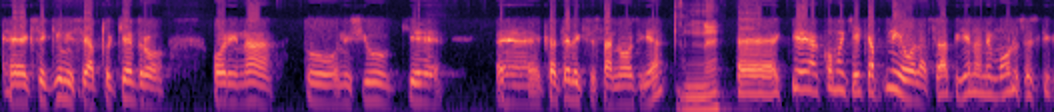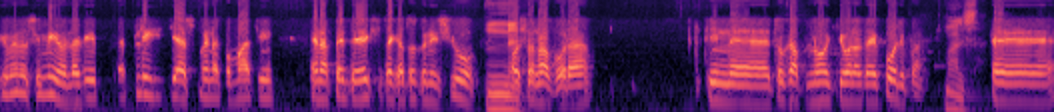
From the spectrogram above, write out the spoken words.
ε, ξεκίνησε από το κέντρο ορεινά του νησιού και ε, κατέληξε στα νότια ναι. ε, και ακόμα και οι καπνοί όλα αυτά πηγαίνανε μόνο σε συγκεκριμένο σημείο. Δηλαδή πλήγηκε ας πούμε ένα κομμάτι, ένα 5-6% του νησιού ναι. όσον αφορά την, ε, το καπνό και όλα τα υπόλοιπα. Μάλιστα. Ε, ε,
